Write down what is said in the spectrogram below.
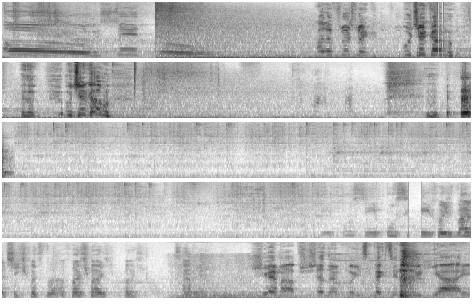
Oh shit, bro! Ale flashbang! Uciekam! Uciekam! Pussy, pussy, chodź walczyć, chodź, chodź, chodź, chodź. Sawer. Siema, przyszedłem po inspekcję twoich jaj.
